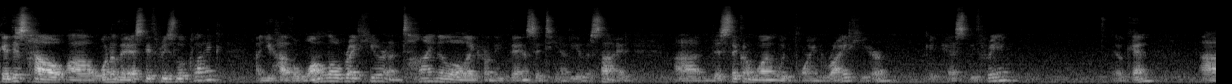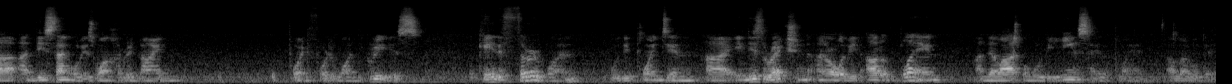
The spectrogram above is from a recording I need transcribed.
Okay, this is how uh, one of the sp3s look like, and you have a one lobe right here and a tiny little electronic density on the other side. Uh, the second one would point right here, okay, sp3, okay, uh, and this angle is 109.41 degrees. Okay, the third one would be pointing uh, in this direction and a little bit out of the plane, and the last one will be inside the plane a little bit.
